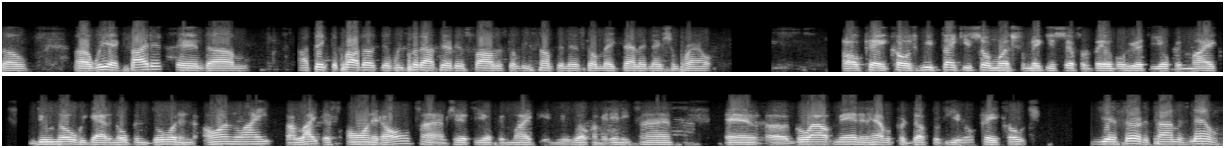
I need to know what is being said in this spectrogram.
So, uh, we're excited, and um, I think the product that we put out there this fall is going to be something that's going to make Valley Nation proud. Okay, Coach, we thank you so much for making yourself available here at the open mic. Do know we got an open door and an on light, a light that's on at all times here at the open mic, and you're welcome at any time. And uh, go out, man, and have a productive year. Okay, Coach? Yes, sir. The time is now.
